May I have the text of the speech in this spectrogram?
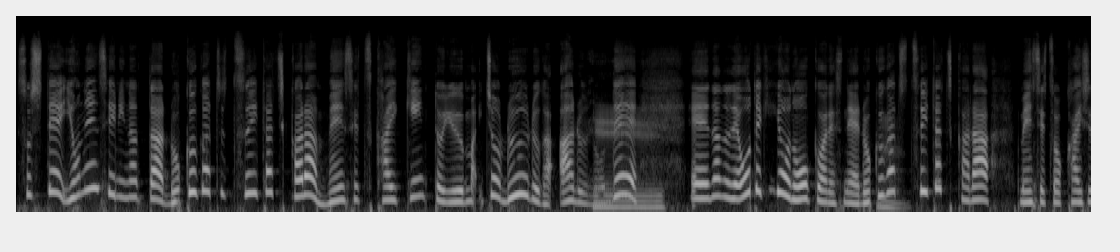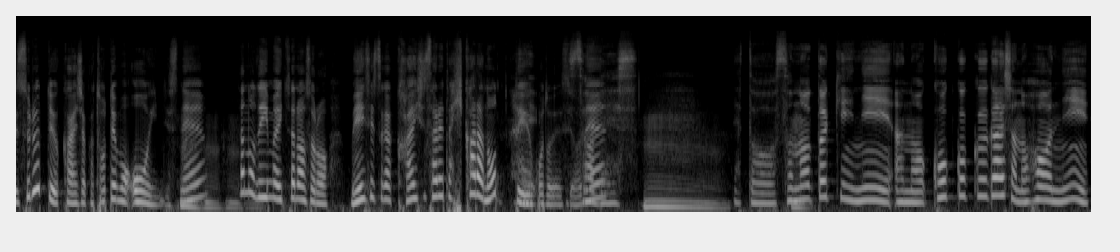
そして4年生になった6月1日から面接解禁という、まあ、一応ルールがあるので、えー、なので大手企業の多くはですね、6月1日から面接を開始するという会社がとても多いんですね。なので今言ったのは、その面接が開始された日からのっていうことですよね。はい、そうです。えっと、その時に、あの広告会社の方に、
